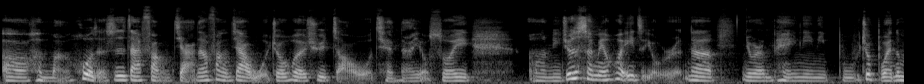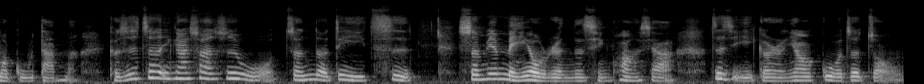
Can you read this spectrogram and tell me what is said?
呃很忙，或者是在放假。那放假我就会去找我前男友，所以嗯、你就是身边会一直有人，那有人陪你，你不就不会那么孤单嘛？可是这应该算是我真的第一次身边没有人的情况下，自己一个人要过这种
